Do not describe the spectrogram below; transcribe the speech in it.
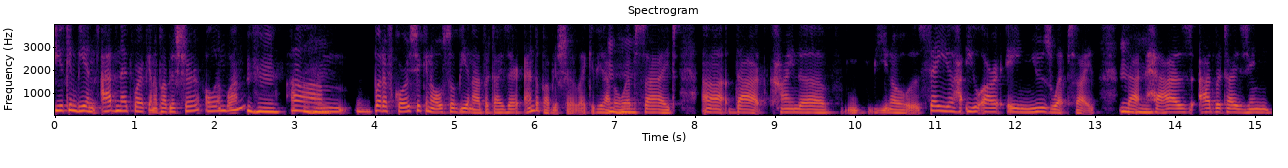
you can be an ad network and a publisher all in one mm-hmm. Um, mm-hmm. but of course you can also be an advertiser and a publisher like if you have mm-hmm. a website uh, that kind of you know say you ha- you are a news website that mm-hmm. has advertising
